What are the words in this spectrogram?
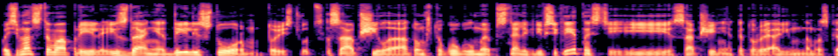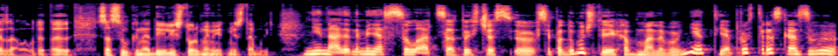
18 апреля издание Daily Storm, то есть вот сообщило о том, что Google Maps сняли гриф секретности, и сообщение, которое Арина нам рассказала, вот это со ссылкой на Daily Storm имеет место быть. Не надо на меня ссылаться, а то сейчас э, все подумают, что я их обманываю. Нет, я просто рассказываю.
